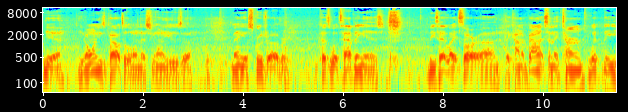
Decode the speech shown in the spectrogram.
Yeah, you don't want to use a power tool on this. You want to use a manual screwdriver because what's happening is these headlights are um, they kind of balance and they turn with the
